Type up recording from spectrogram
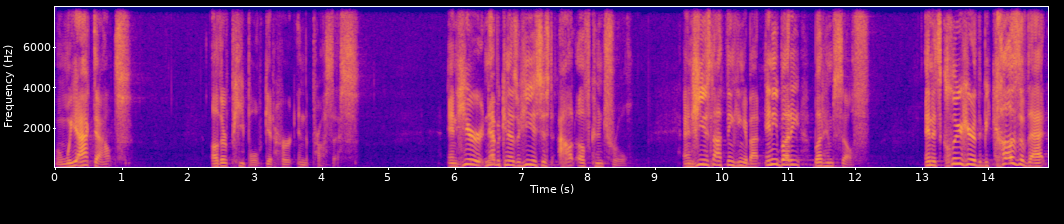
when we act out, other people get hurt in the process. And here, Nebuchadnezzar, he is just out of control. And he is not thinking about anybody but himself. And it's clear here that because of that,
